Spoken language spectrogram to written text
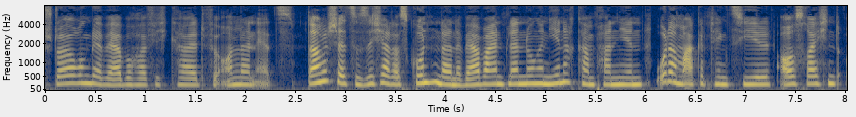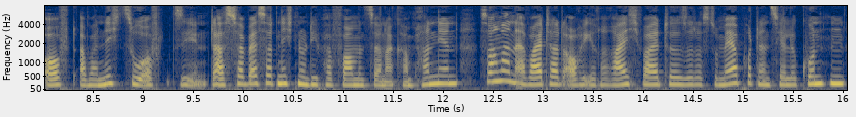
Steuerung der Werbehäufigkeit für Online-Ads. Damit stellst du sicher, dass Kunden deine Werbeeinblendungen je nach Kampagnen oder Marketingziel ausreichend oft, aber nicht zu oft sehen. Das verbessert nicht nur die Performance deiner Kampagnen, sondern erweitert auch ihre Reichweite, sodass du mehr potenzielle Kunden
